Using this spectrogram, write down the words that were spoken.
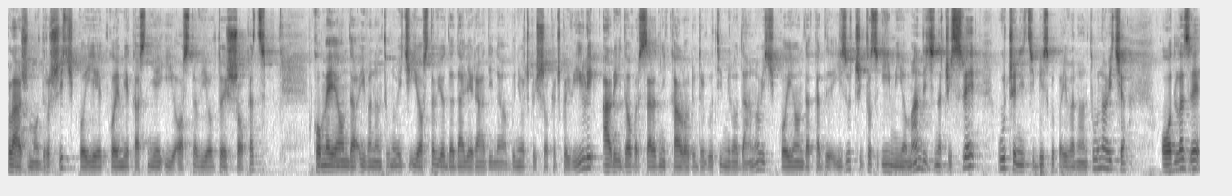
Blaž Modrošić, koji je, kojem je kasnije i ostavio, to je Šokac, kome je onda Ivan Antunović i ostavio da dalje radi na Bunjevačkoj šokačkoj vili, ali i dobar saradnik Kalor Dragutin Milodanović, koji onda kad izuči, to su i Mio Mandić, znači sve učenici biskupa Ivana Antunovića odlaze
